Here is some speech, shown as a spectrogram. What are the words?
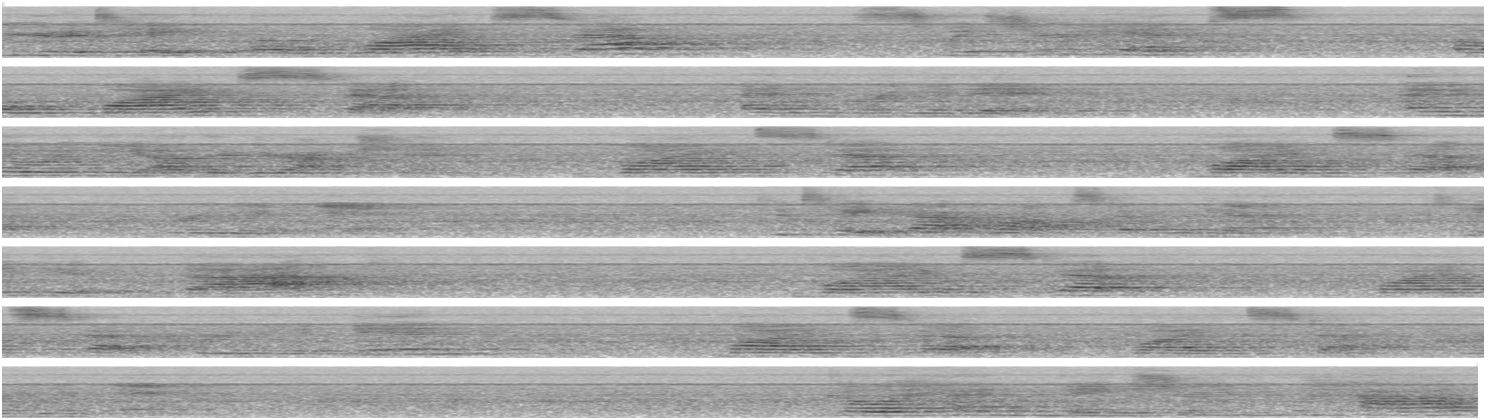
You're going to take a wide step, switch your hips, a wide step, and bring it in. And go in the other direction. Wide step, wide step, bring it in. To take that rock step again. Take it back, wide step, wide step, bring it in, wide step, wide step, bring it in. Go ahead and make sure you have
